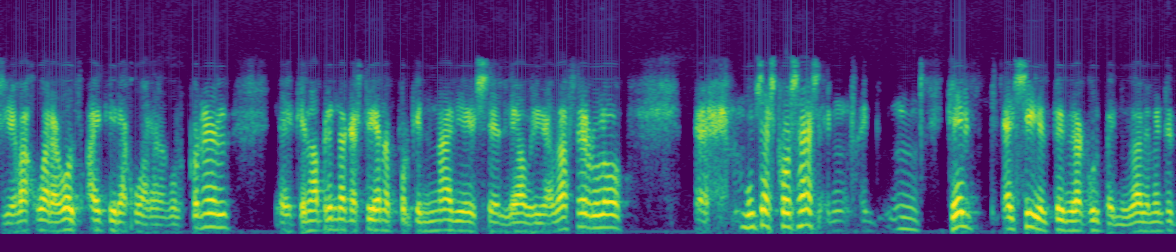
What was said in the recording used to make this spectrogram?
si va a jugar a golf, hay que ir a jugar a golf con él, que no aprenda castellano porque nadie se le ha obligado a hacerlo. Eh, muchas cosas eh, que él, él sí él tendrá culpa indudablemente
